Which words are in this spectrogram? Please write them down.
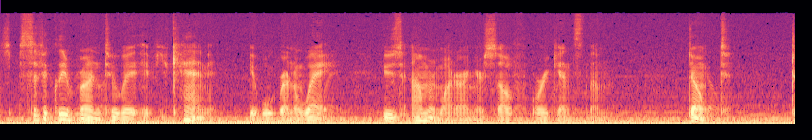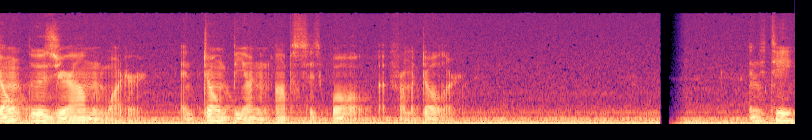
Specifically run to it if you can. It will run away. Use almond water on yourself or against them. Don't. Don't lose your almond water. And don't be on an opposite wall from a duller. Entity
